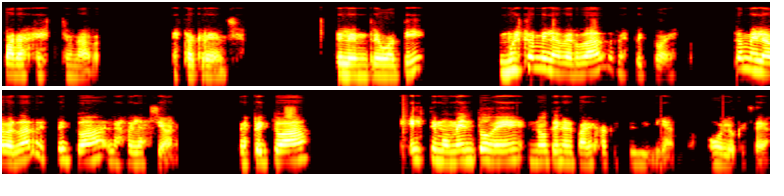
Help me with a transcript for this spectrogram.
para gestionar esta creencia. Te la entrego a ti muéstrame la verdad respecto a esto. Muéstrame la verdad respecto a las relaciones, respecto a este momento de no tener pareja que estoy viviendo o lo que sea.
